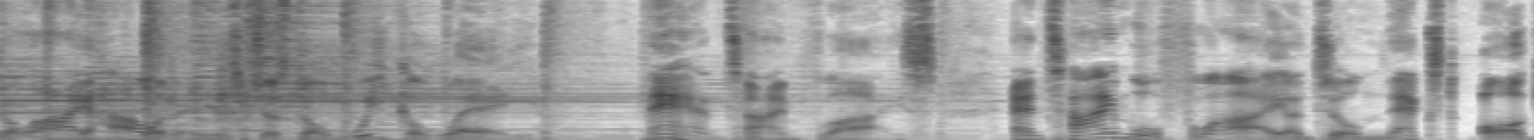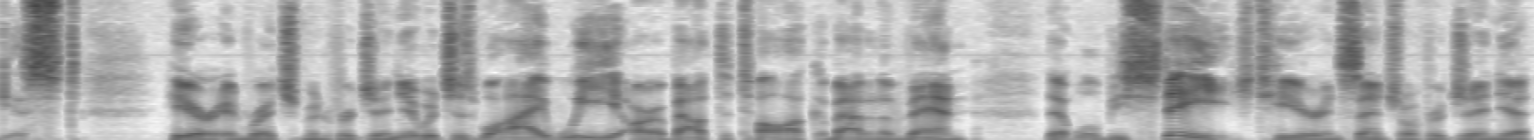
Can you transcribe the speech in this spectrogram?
July holiday is just a week away. Man, time flies. And time will fly until next August here in Richmond, Virginia, which is why we are about to talk about an event that will be staged here in Central Virginia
